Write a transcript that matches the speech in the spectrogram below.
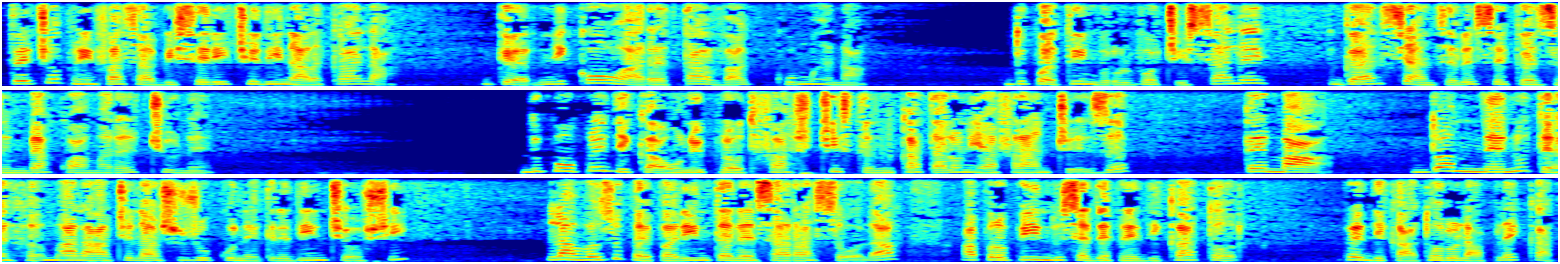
Treceau prin fața bisericii din Alcala. Gernico o arăta vag cu mâna. După timbrul vocii sale, Garcia înțelese că zâmbea cu amărăciune. După o predica unui preot fascist în Catalonia franceză, tema Doamne, nu te înhăma la același juc cu necredincioșii?" L-am văzut pe părintele Sarasola, apropiindu-se de predicator. Predicatorul a plecat.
